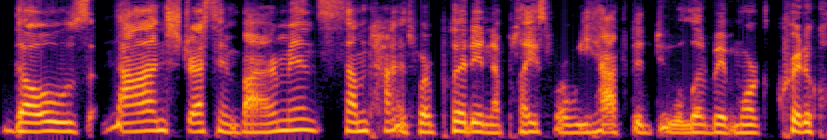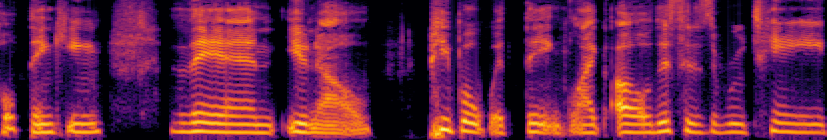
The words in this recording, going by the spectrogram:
those non stress environments, sometimes we're put in a place where we have to do a little bit more critical thinking than, you know, people would think like, oh, this is a routine,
